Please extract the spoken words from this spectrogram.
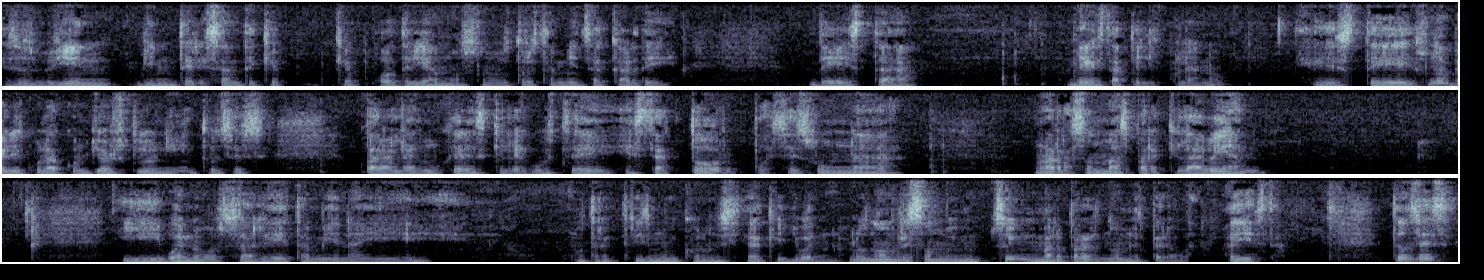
Eso es bien, bien interesante que, que podríamos nosotros también sacar de, de esta de esta película, ¿no? Este es una película con George Clooney, entonces para las mujeres que le guste este actor, pues es una, una razón más para que la vean. Y bueno, sale también ahí otra actriz muy conocida que bueno, los nombres son muy, soy muy malo para los nombres, pero bueno, ahí está. Entonces,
